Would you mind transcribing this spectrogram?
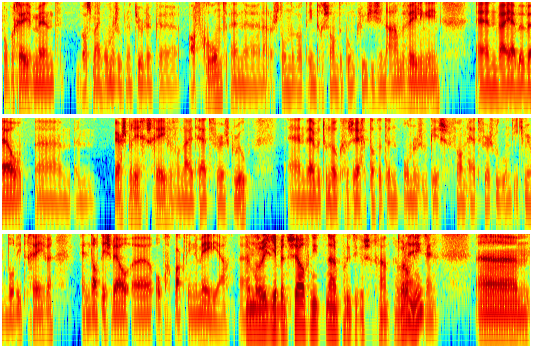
op een gegeven moment was mijn onderzoek natuurlijk uh, afgerond. En uh, nou, er stonden wat interessante conclusies en aanbevelingen in. En wij hebben wel um, een persbericht geschreven vanuit het First Group. En we hebben toen ook gezegd dat het een onderzoek is van het First Group om het iets meer body te geven. En dat is wel uh, opgepakt in de media. Uh, maar dus je bent zelf niet naar een politicus gegaan. waarom nee, niet? Ik ben, um,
